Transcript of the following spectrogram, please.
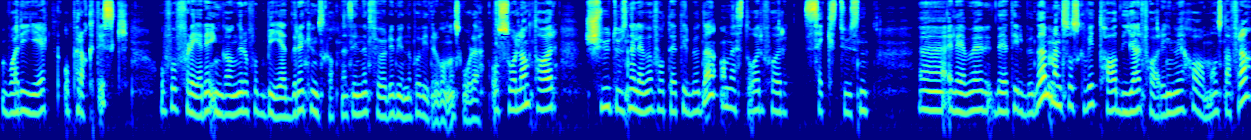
variert og praktisk. Og få flere innganger og få bedre kunnskapene sine før de begynner på videregående skole. Og Så langt har 7000 elever fått det tilbudet, og neste år får 6000 eh, elever det tilbudet. Men så skal vi ta de erfaringene vi har med oss derfra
